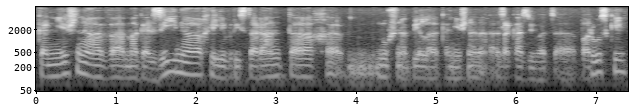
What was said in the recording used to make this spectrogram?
конечно, в магазинах или в ресторанах нужно было, конечно, заказывать по-русски.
